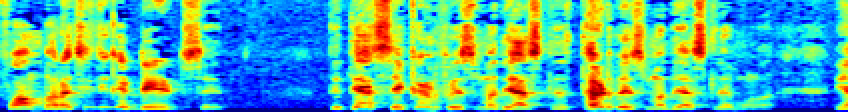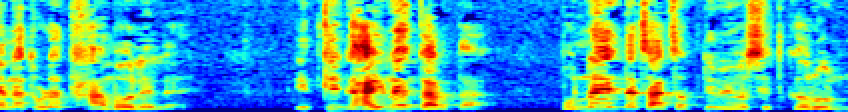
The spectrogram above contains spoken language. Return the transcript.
फॉर्म भरायची जी काही डेट्स आहेत ते त्या सेकंड फेजमध्ये असले थर्ड फेजमध्ये असल्यामुळं यांना थोडं थांबवलेलं आहे. इतकी घाई न करता पुन्हा एकदा चाचपणी व्यवस्थित करून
